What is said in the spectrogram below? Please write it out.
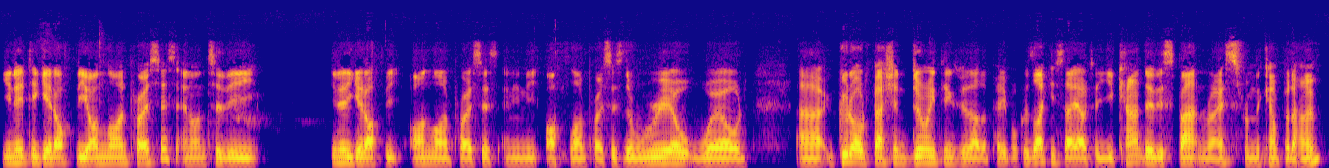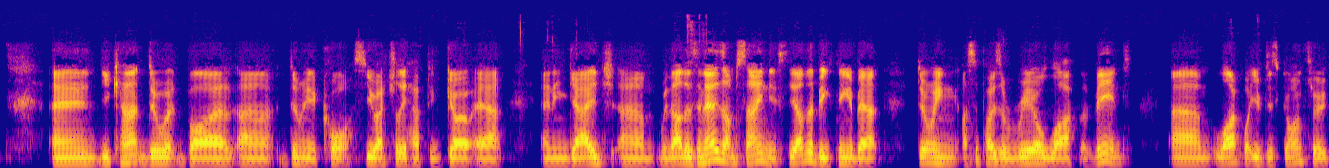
you need to get off the online process and onto the you need to get off the online process and in the offline process, the real world, uh, good old fashioned doing things with other people. Because, like you say, LT, you can't do this Spartan race from the comfort of home, and you can't do it by uh, doing a course. You actually have to go out and engage um, with others. And as I'm saying this, the other big thing about doing, I suppose, a real life event um, like what you've just gone through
